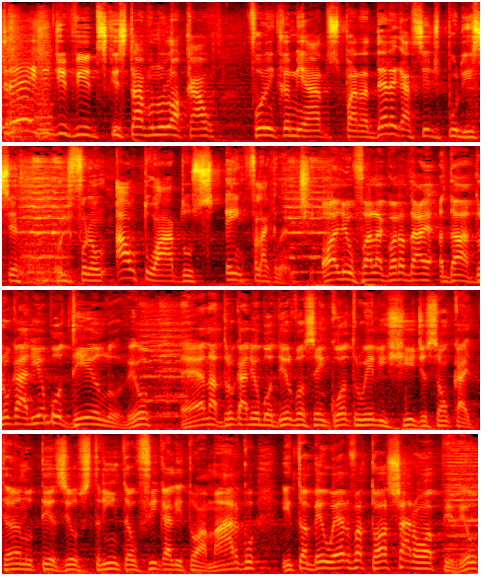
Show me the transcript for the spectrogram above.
Três indivíduos que estavam no local foram encaminhados para a delegacia de polícia, onde foram autuados em flagrante. Olha, eu falo agora da, da drogaria modelo, viu? É, na drogaria modelo você encontra o Elixir de São Caetano, o Teseus 30, o Figalito Amargo e também o Erva Tos Xarope, viu?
